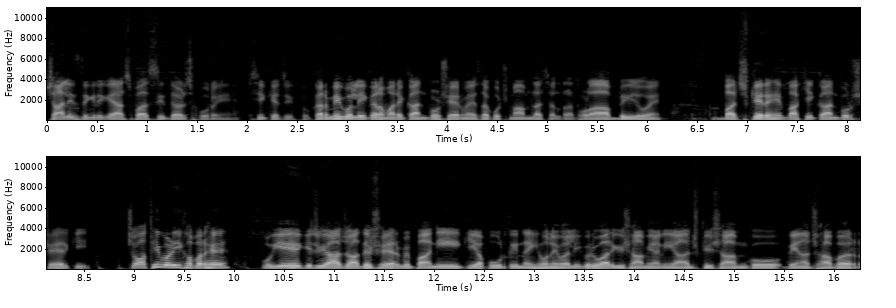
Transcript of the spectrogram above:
40 डिग्री के आसपास ही दर्ज हो रहे हैं। ठीक है जी तो गर्मी को लेकर हमारे कानपुर शहर में ऐसा कुछ मामला चल रहा है। थोड़ा आप भी जो है, बच के रहें बाकी कानपुर शहर की। चौथी बड़ी खबर है, वो ये है कि जी आज आधे शहर में पानी की आपूर्ति नहीं होने वाली। गुरुवार की शाम, यानी आज की शाम को बेनाझावर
